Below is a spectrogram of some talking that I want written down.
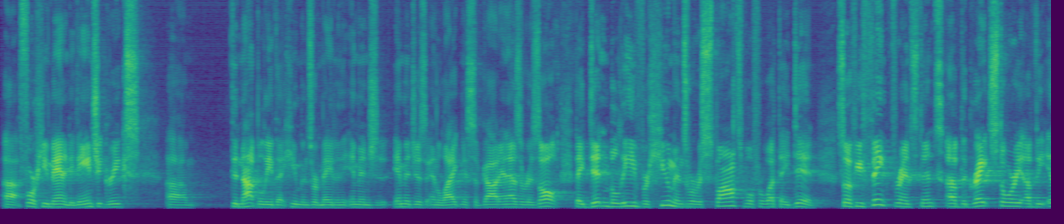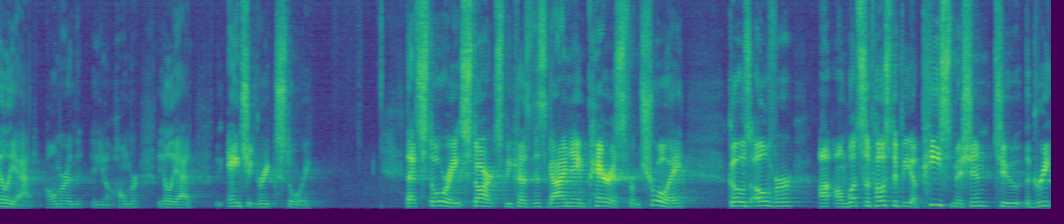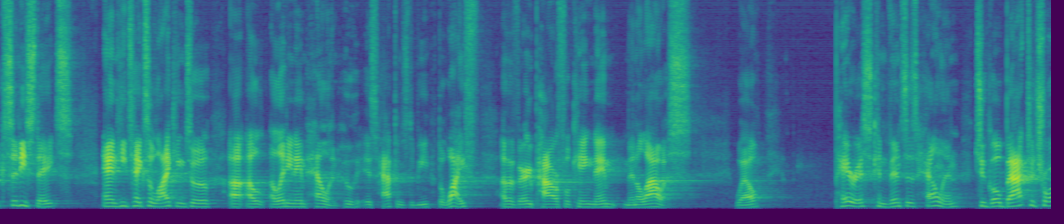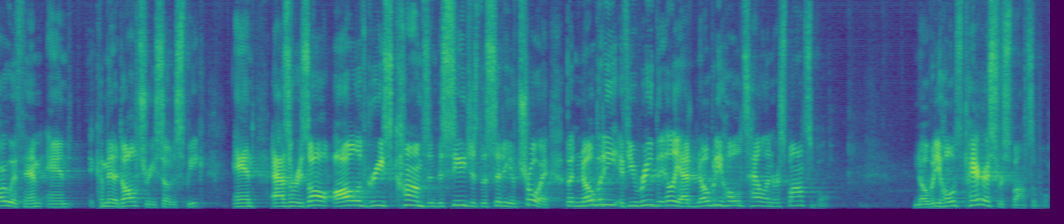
uh, for humanity. The ancient Greeks um, did not believe that humans were made in the image, images and likeness of God. And as a result, they didn't believe for humans were responsible for what they did. So if you think, for instance, of the great story of the Iliad, Homer and the, you know, Homer, the Iliad, the ancient Greek story. That story starts because this guy named Paris from Troy goes over uh, on what's supposed to be a peace mission to the Greek city states and he takes a liking to a, a, a lady named Helen, who is, happens to be the wife of a very powerful king named Menelaus. Well, Paris convinces Helen to go back to Troy with him and commit adultery, so to speak. And as a result, all of Greece comes and besieges the city of Troy. But nobody, if you read the Iliad, nobody holds Helen responsible. Nobody holds Paris responsible.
